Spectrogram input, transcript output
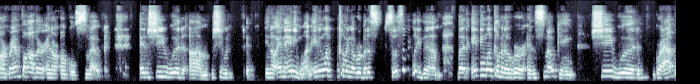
our grandfather and our uncle smoke. And she would um she would you know, and anyone, anyone coming over, but specifically them, but anyone coming over and smoking, she would grab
